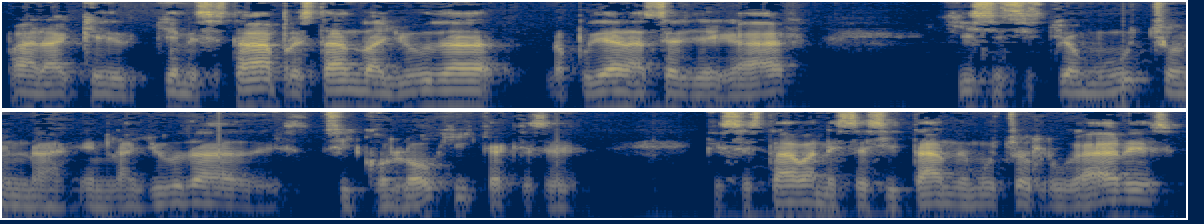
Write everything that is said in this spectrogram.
para que quienes estaban prestando ayuda la pudieran hacer llegar. Gis insistió mucho en la, en la ayuda psicológica que se, que se estaba necesitando en muchos lugares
